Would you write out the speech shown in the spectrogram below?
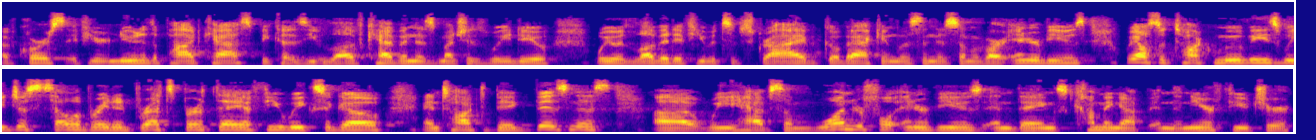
Of course, if you're new to the podcast because you love Kevin as much as we do, we would love it if you would subscribe, go back and listen to some of our interviews. We also talk movies. We just celebrated Brett's birthday a few weeks ago and talked big business. Uh, we have some wonderful interviews and things coming up in the near future.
